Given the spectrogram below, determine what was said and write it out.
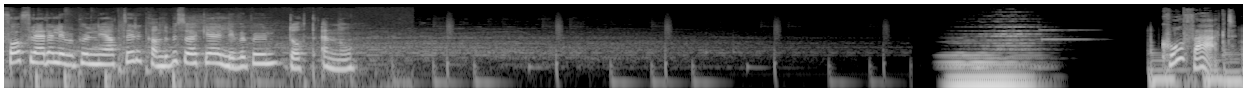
For flere Liverpool-nyheter kan du besøke liverpool.no. Cool fact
